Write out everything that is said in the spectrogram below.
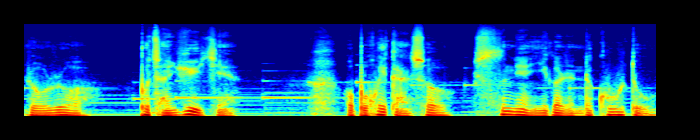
如若不曾遇见，我不会感受思念一个人的孤独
